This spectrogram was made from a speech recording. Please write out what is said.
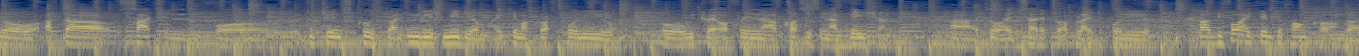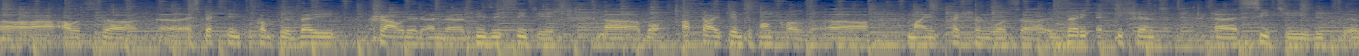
So after searching for to change schools to an English medium, I came across PolyU, uh, which were offering uh, courses in aviation. Uh, so I decided to apply to PolyU. Uh, before I came to Hong Kong, I was expecting to come to a very crowded and uh, busy city. Uh, but after I came to Hong Kong, uh, my impression was a very efficient city with a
